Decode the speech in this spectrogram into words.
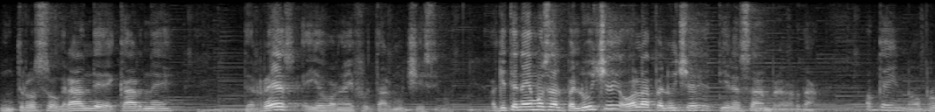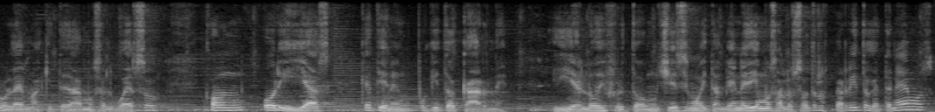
Un trozo grande de carne de res, ellos van a disfrutar muchísimo. Aquí tenemos al peluche. Hola peluche, tienes hambre, ¿verdad? Ok, no problema. Aquí te damos el hueso con orillas que tienen un poquito de carne y él lo disfrutó muchísimo y también le dimos a los otros perritos que tenemos.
